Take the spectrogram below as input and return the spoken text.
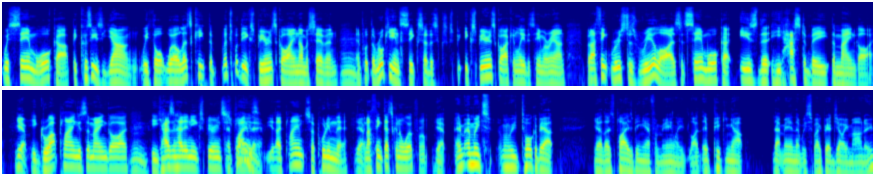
with Sam Walker because he's young, we thought, well, let's keep the let's put the experienced guy in number seven Mm. and put the rookie in six, so the experienced guy can lead the team around. But I think Roosters realised that Sam Walker is that he has to be the main guy. Yeah. he grew up playing as the main guy. He hasn't had any experience They as play playing. As, there. yeah, they play him, so put him there. Yeah. and I think that's going to work for him. Yeah, and, and we when we talk about yeah those players being out for Manly, like they're picking up that man that we spoke about, Joey Manu,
